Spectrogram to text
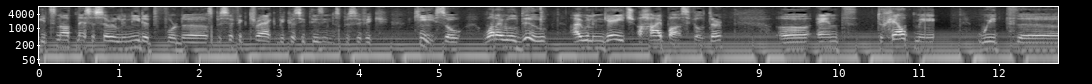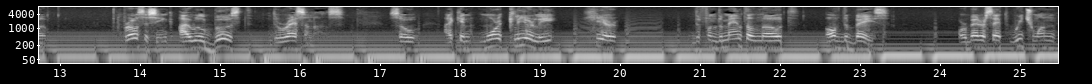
it's not necessarily needed for the specific track because it is in a specific key. So what I will do, I will engage a high pass filter uh, and to help me with uh, processing, I will boost the resonance. So I can more clearly hear the fundamental note of the bass, or better said, which one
